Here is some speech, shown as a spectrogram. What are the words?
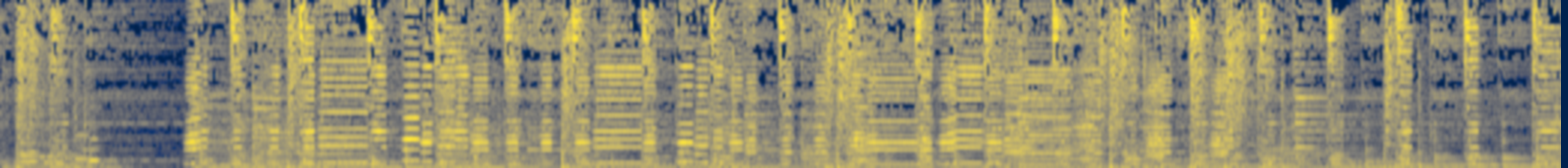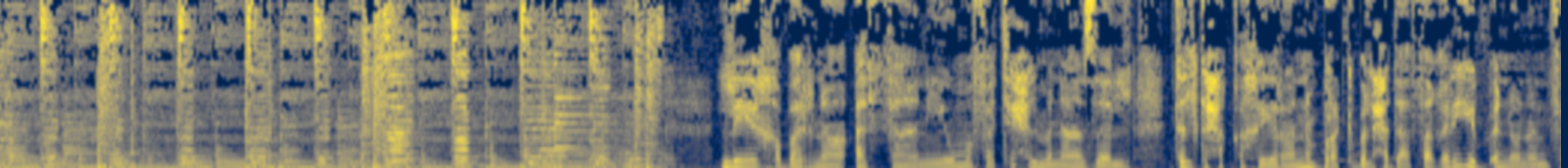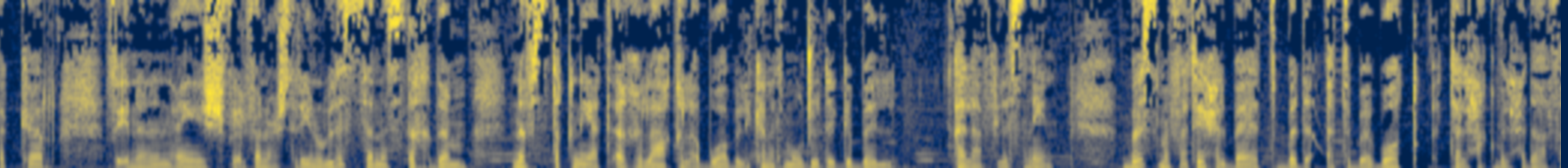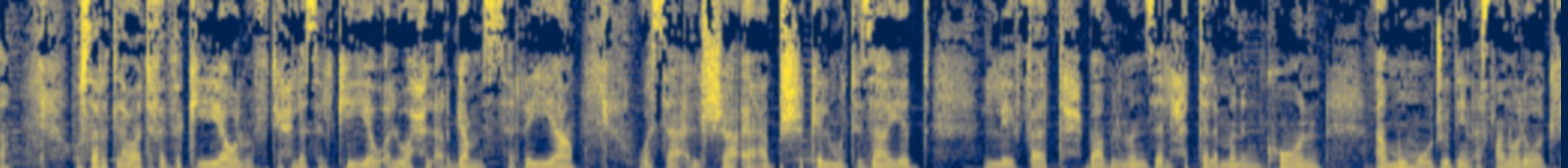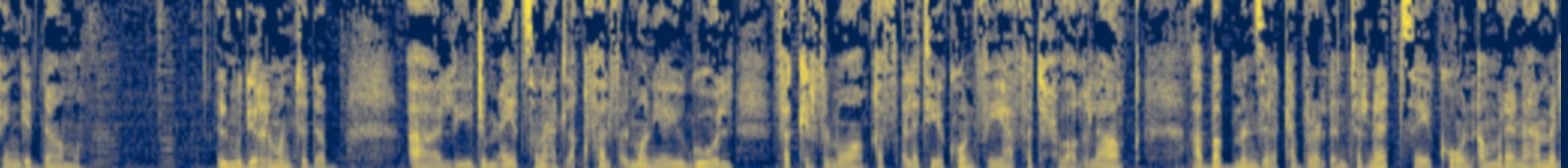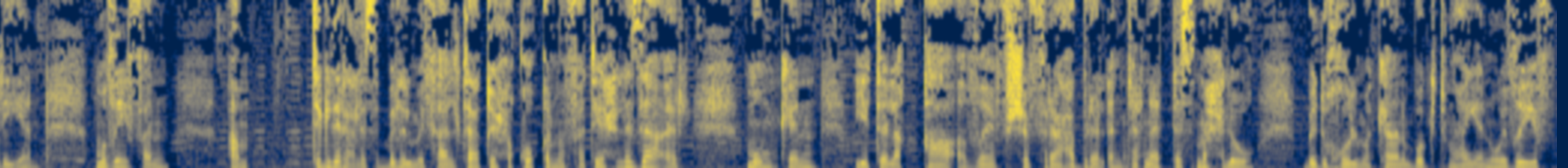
لخبرنا الثاني ومفاتيح المنازل تلتحق أخيرا بركب الحداثة غريب أننا نفكر في أننا نعيش في 2020 ولسه نستخدم نفس تقنية إغلاق الأبواب اللي كانت موجودة قبل آلاف السنين. بس مفاتيح البيت بدأت ببطء تلحق بالحداثة وصارت الهواتف الذكية والمفاتيح اللاسلكية وألواح الأرقام السرية وسائل شائعة بشكل متزايد لفتح باب المنزل حتى لما نكون مو موجودين أصلا ولا واقفين قدامه. المدير المنتدب آه، لجمعية صناعة الأقفال في ألمانيا يقول فكر في المواقف التي يكون فيها فتح وإغلاق آه، باب منزلك عبر الإنترنت سيكون أمرا عمليا. مضيفا تقدر على سبيل المثال تعطي حقوق المفاتيح لزائر. ممكن يتلقى الضيف شفرة عبر الإنترنت تسمح له بدخول مكان بوقت معين ويضيف.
